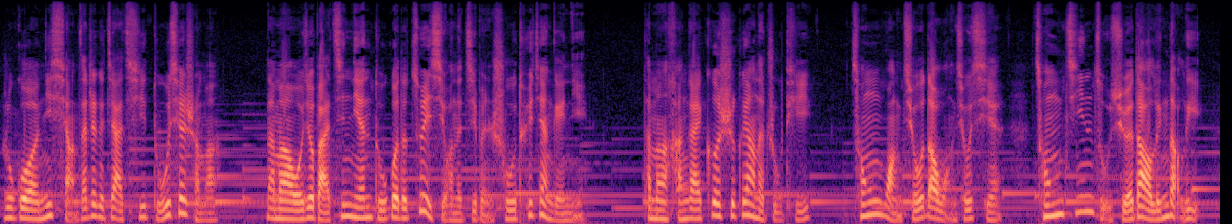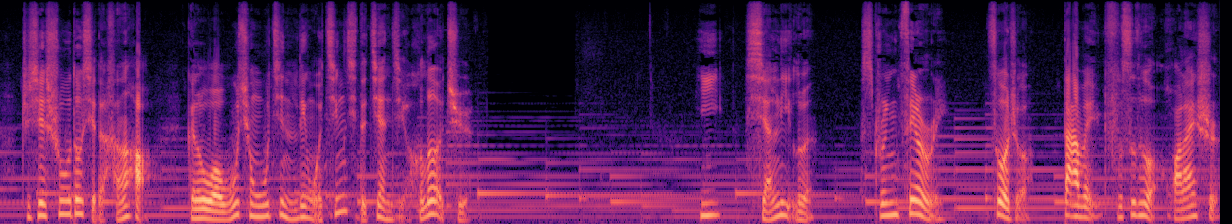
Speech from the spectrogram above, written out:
如果你想在这个假期读些什么，那么我就把今年读过的最喜欢的几本书推荐给你。它们涵盖各式各样的主题，从网球到网球鞋，从基因组学到领导力，这些书都写得很好，给了我无穷无尽、令我惊喜的见解和乐趣。一弦理论，String Theory，作者大卫·福斯特·华莱士。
